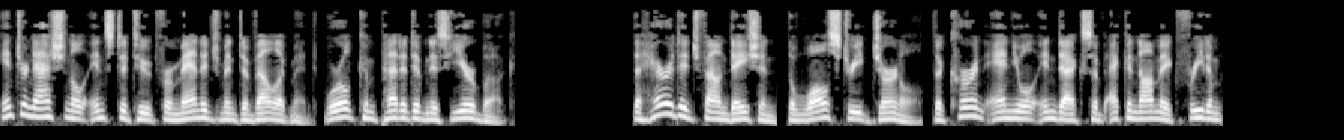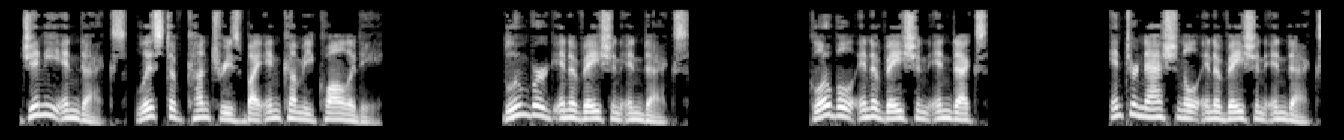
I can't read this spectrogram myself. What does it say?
International Institute for Management Development, World Competitiveness Yearbook. The Heritage Foundation, The Wall Street Journal, the current annual Index of Economic Freedom. Gini Index, list of countries by income equality. Bloomberg Innovation Index. Global Innovation Index. International Innovation Index.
